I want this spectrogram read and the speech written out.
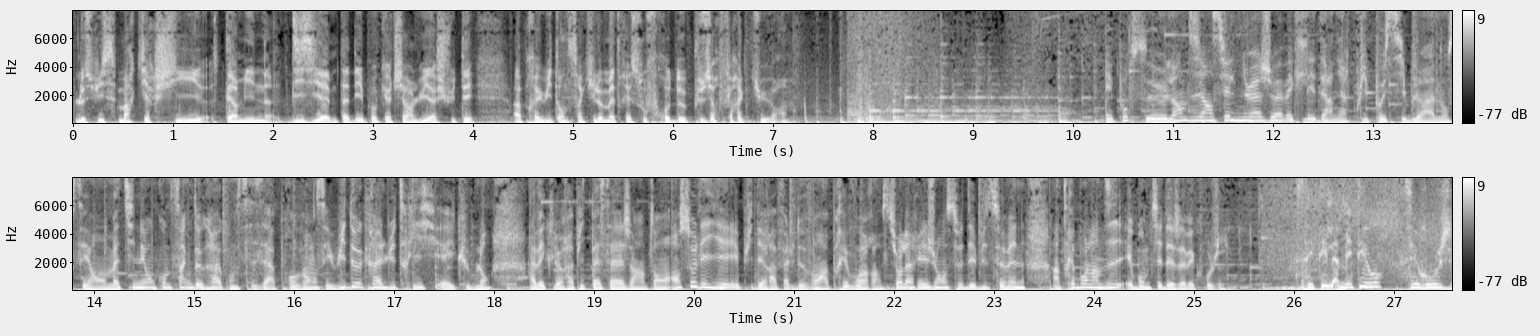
Le Suisse Mark Hirschi termine dixième. Tadej Pogacar, lui, a chuté après 85 km et souffre de plusieurs fractures. Et pour ce lundi, un ciel nuageux avec les dernières pluies possibles annoncées en matinée. On compte 5 degrés à Concise à Provence et 8 degrés à Lutry et à avec le rapide passage à un temps ensoleillé et puis des rafales de vent à prévoir sur la région ce début de semaine. Un très bon lundi et bon petit déj avec Rouge. C'était la météo, c'est Rouge.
